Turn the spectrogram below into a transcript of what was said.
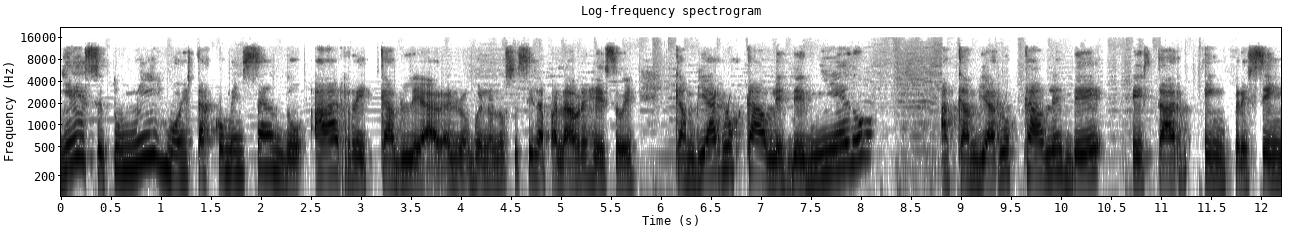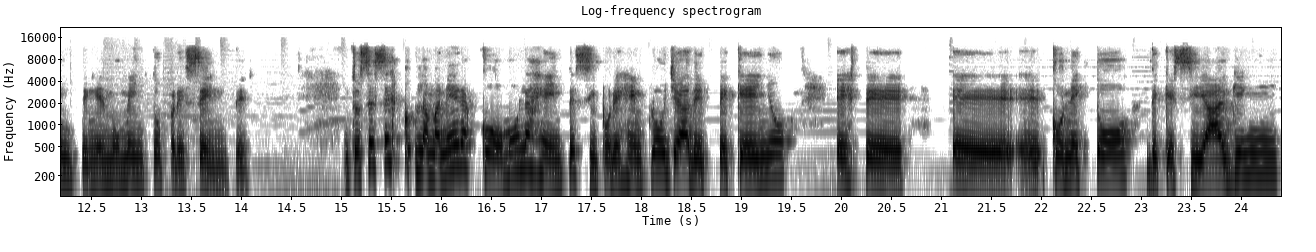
Y eso, tú mismo estás comenzando a recablear. Bueno, no sé si la palabra es eso, es cambiar los cables de miedo a cambiar los cables de estar en presente, en el momento presente. Entonces es la manera como la gente, si por ejemplo ya de pequeño este, eh, eh, conectó de que si alguien,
